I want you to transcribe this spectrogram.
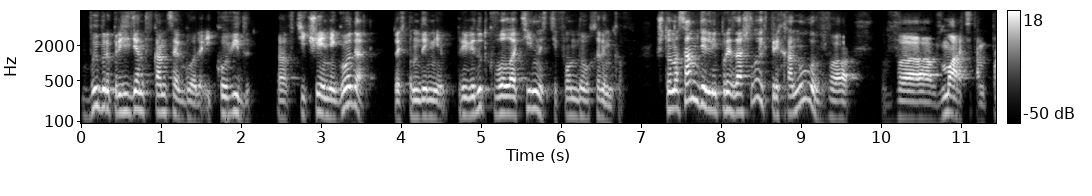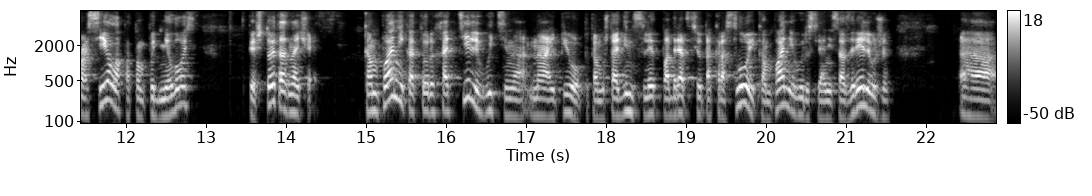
выборы президента в конце года и ковид э, в течение года, то есть пандемия, приведут к волатильности фондовых рынков. Что на самом деле и произошло, их тряхануло в, в, в марте, там просело, потом поднялось. Теперь, что это означает? Компании, которые хотели выйти на, на IPO, потому что 11 лет подряд все так росло, и компании выросли, они созрели уже, э,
